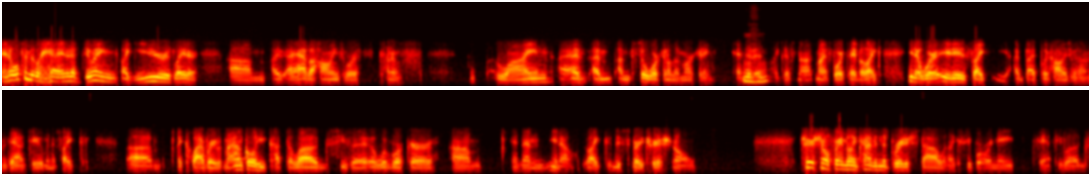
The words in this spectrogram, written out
and ultimately, I ended up doing like years later. Um, I, I have a Hollingsworth kind of line. I, I'm I'm still working on the marketing end mm-hmm. of it. Mm-hmm. Like that's not my forte, but like you know where it is like I, I put Hollingsworth on the down tube, and it's like um, I collaborated with my uncle. He cut the lugs. He's a, a woodworker. Um, and then you know like this very traditional traditional frame building, kind of in the British style with like super ornate, fancy lugs.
